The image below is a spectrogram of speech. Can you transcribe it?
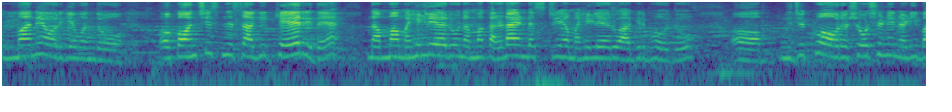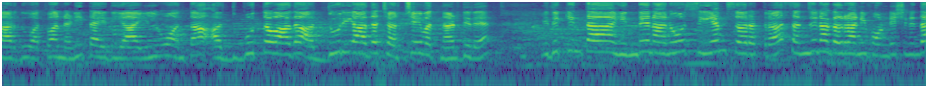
ತುಂಬಾನೇ ಅವರಿಗೆ ಒಂದು ಕಾನ್ಶಿಯಸ್ನೆಸ್ ಆಗಿ ಕೇರ್ ಇದೆ. ನಮ್ಮ ಮಹಿಳೆಯರು, ನಮ್ಮ ಕನ್ನಡ ಇಂಡಸ್ಟ್ರಿಯ ಮಹಿಳೆಯರು ಆಗಿರಬಹುದು ನಿಜಕ್ಕೂ ಅವರ ಶೋಷಣೆ ನಡಿಬಾರ್ದು ಅಥವಾ ನಡೀತಾ ಇದೆಯಾ, ಇಲ್ವೋ ಅಂತ ಅದ್ಭುತವಾದ, ಅದ್ಧೂರಿಯಾದ ಚರ್ಚೆ ಇವತ್ತು ನಡೆದಿದೆ. ಇದಕ್ಕಿಂತ ಹಿಂದೆ ನಾನು ಸಿ ಎಂ ಸರ್ ಹತ್ರ ಸಂಜನಾ ಗಲ್ರಾಣಿ ಫೌಂಡೇಶನಿಂದ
